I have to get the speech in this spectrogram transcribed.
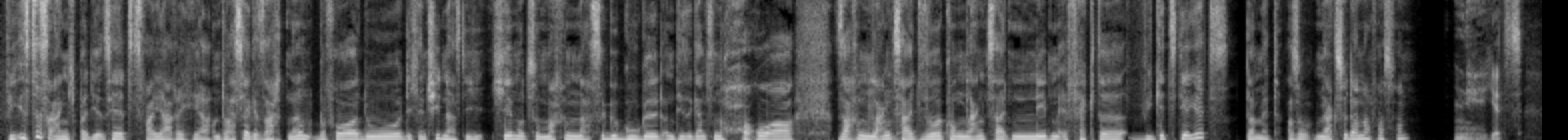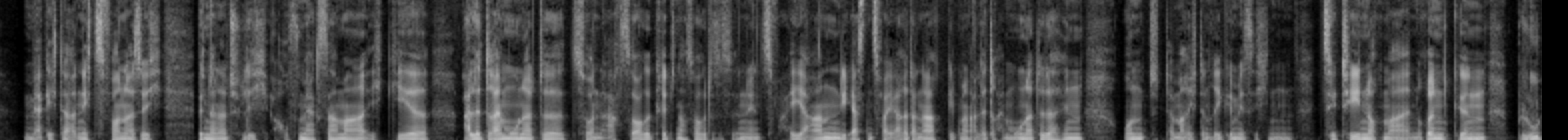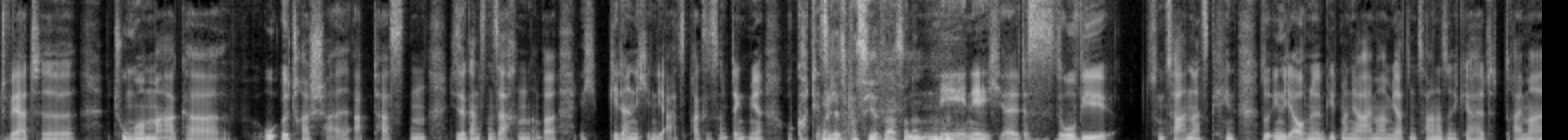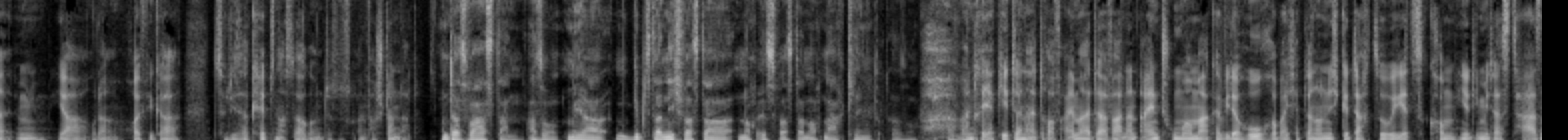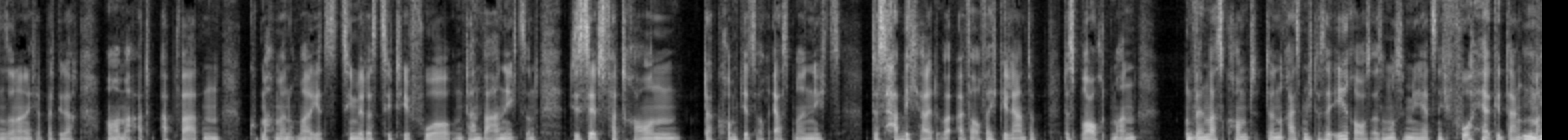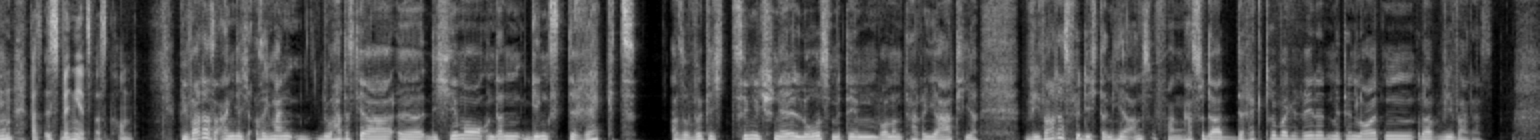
Wie ist das eigentlich bei dir? Ist ja jetzt zwei Jahre her. Und du hast ja gesagt, ne, bevor du dich entschieden hast, die Chemo zu machen, hast du gegoogelt und diese ganzen Horror-Sachen, mhm. Langzeitwirkungen, Langzeitnebeneffekte. Wie geht's dir jetzt damit? Also merkst du da noch was von? Nee, jetzt merke ich da nichts von. Also ich bin da natürlich aufmerksamer. Ich gehe alle drei Monate zur Nachsorge, Krebsnachsorge. Das ist in den zwei Jahren. Die ersten zwei Jahre danach geht man alle drei Monate dahin. Und da mache ich dann regelmäßig ein CT nochmal, ein Röntgen, Blutwerte, Tumormarker, Ultraschall, abtasten, diese ganzen Sachen. Aber ich gehe da nicht in die Arztpraxis und denke mir, oh Gott, jetzt. Und jetzt passiert was, sondern. Nee, mhm. nee, ich, äh, das ist so wie zum Zahnarzt gehen. So ähnlich auch, ne? Geht man ja einmal im Jahr zum Zahnarzt und ich gehe halt dreimal im Jahr oder häufiger zu dieser Krebsnachsorge und das ist einfach Standard. Und das war's dann. Also mehr gibt's da nicht, was da noch ist, was da noch nachklingt oder so. Man reagiert dann halt drauf. Einmal, da war dann ein Tumormarker wieder hoch, aber ich habe da noch nicht gedacht, so jetzt kommen hier die Metastasen, sondern ich habe halt gedacht, wollen wir mal abwarten, machen wir nochmal, jetzt ziehen wir das CT vor und dann war nichts. Und dieses Selbstvertrauen, da kommt jetzt auch erstmal nichts. Das habe ich halt, einfach auch, weil ich gelernt habe, das braucht man. Und wenn was kommt, dann reißt mich das ja eh raus. Also muss ich mir jetzt nicht vorher Gedanken mhm. machen, was ist, wenn jetzt was kommt. Wie war das eigentlich? Also ich meine, du hattest ja äh, die Chemo und dann ging es direkt, also wirklich ziemlich schnell los mit dem Volontariat hier. Wie war das für dich dann hier anzufangen? Hast du da direkt drüber geredet mit den Leuten oder wie war das?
